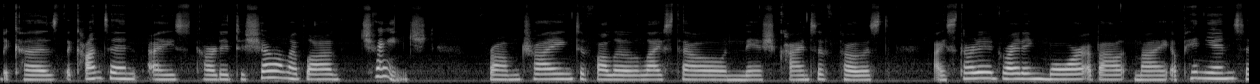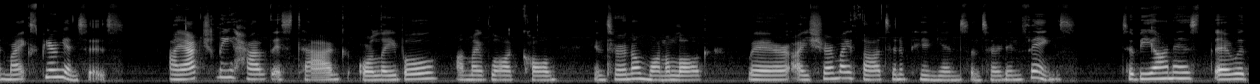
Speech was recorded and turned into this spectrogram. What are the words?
because the content I started to share on my blog changed. From trying to follow lifestyle niche kinds of posts, I started writing more about my opinions and my experiences. I actually have this tag or label on my blog called Internal Monologue where I share my thoughts and opinions on certain things. To be honest, there would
